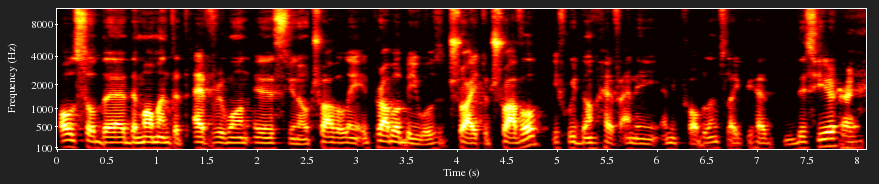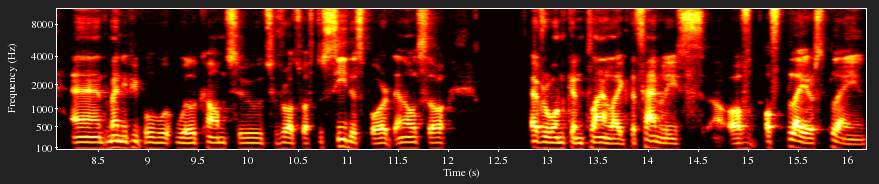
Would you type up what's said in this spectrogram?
also the the moment that everyone is you know traveling. It probably will try to travel if we don't have any any problems like we had this year, right. and many people w- will come to to Wrocław to see the sport, and also everyone can plan like the families of of players playing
